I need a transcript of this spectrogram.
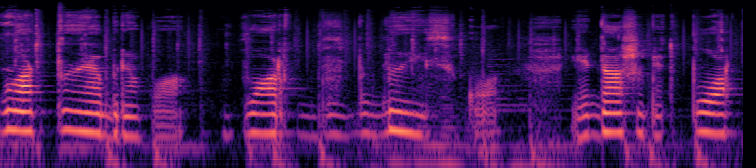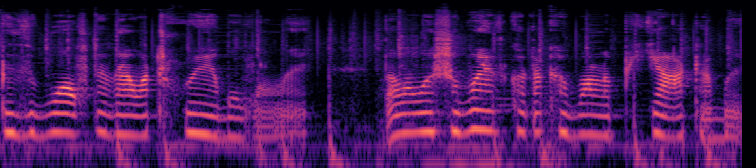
Була темрява, варт близько, і наші підпорки змовти не отримували. Тому швидко накивали п'ятами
